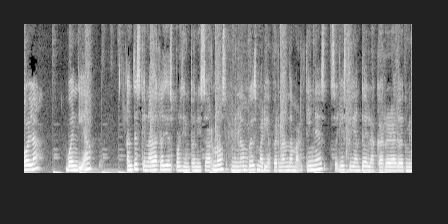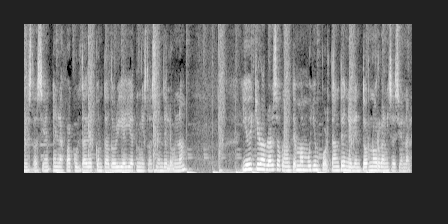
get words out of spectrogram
Hola, buen día. Antes que nada, gracias por sintonizarnos. Mi nombre es María Fernanda Martínez, soy estudiante de la carrera de Administración en la Facultad de Contaduría y Administración de la UNAM. Y hoy quiero hablar sobre un tema muy importante en el entorno organizacional.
